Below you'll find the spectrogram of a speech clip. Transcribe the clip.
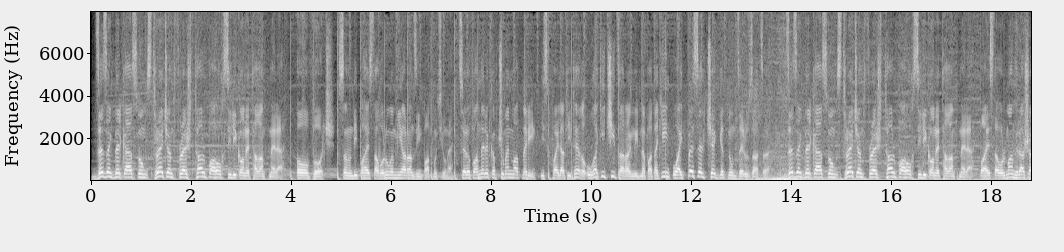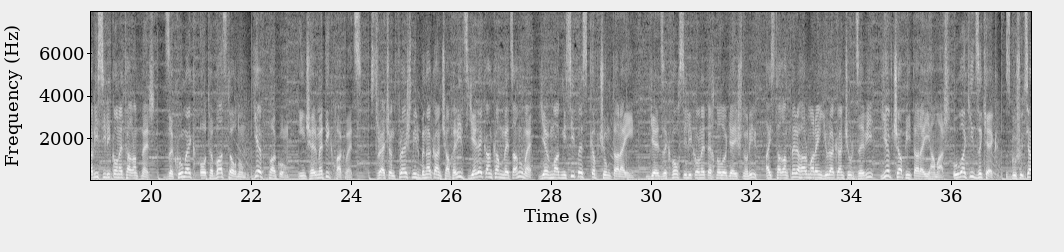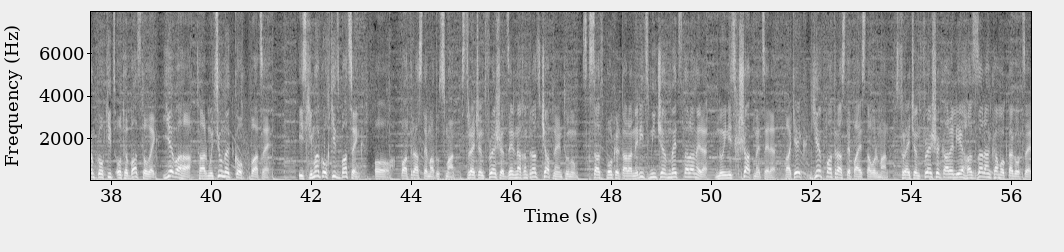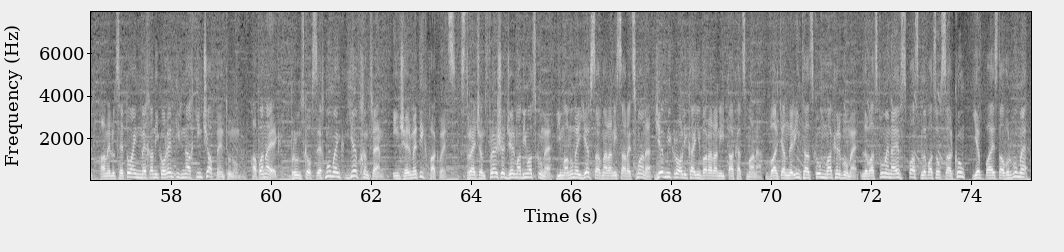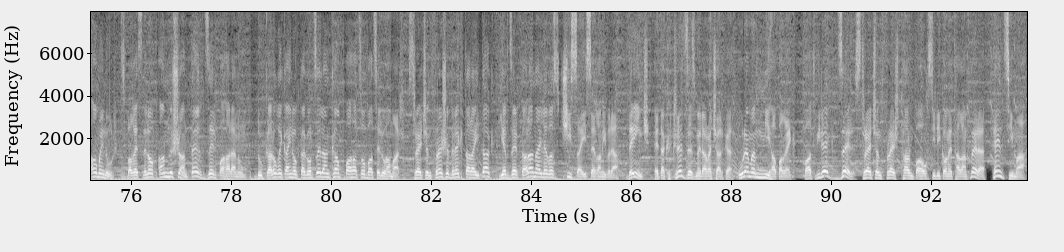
Ձեզ ենք ներկայացնում Stretch and Fresh թարմ պահող սիլիկոնե թաղանթները։ Օ ոչ, սննդի պահեստավորումը մի առանձին պատմություն է։ Ցելոֆանները կպչում են մատներին, իսկ փայլատի թեղը ուղակի չի ծառայում իր նպատակին ու այդպես էլ չեք գտնում ձեր ուզածը։ Ձեզ ենք ներկայացնում Stretch and Fresh թարմ պահող սիլիկոնե թաղանթները։ Պահեստավորման հրաշալի սիլիկոնե թաղանթներ։ Ձգում եք, օդը բաց թողնում եւ փակում։ Ինչ հերմետիկ փակվեց։ Stretch and Fresh-ն իր բնական չափերից 3 անգամ մեծանում է եւ մագնիսի պես կպչում տարային։ Գերձգվող սիլիկոնե տեխնոլոգիայի շնորհիվ այս թաղանթները հարմար են յուրաքանչյուր ձևի եւ չափի տարայի համար։ Ուղակի ձգեք, զգուշությամբ կողքից օդը բաց թողեք եւ ահա, թարմությունը կողպված է։ Իսկ հիմա կողքից բացենք Օ, պատրաստ է մատուցման։ Stretch and Fresh-ը ձեր նախընտրած չափն է ընդունում, սկսած փոքր տարաներից մինչև մեծ տարաները, նույնիսկ շատ մեծերը։ Փակեք եւ պատրաստ է պահեստավորման։ Stretch and Fresh-ը կարելի է հազար անգամ օգտագործել։ Հանելուց հետո այն մեխանիկորեն իր նախկին չափն է ընդունում։ Հապանայեք, բրունցքով սեղմում ենք եւ խնդրեմ, ինչ հերմետիկ փակվեց։ Stretch and Fresh-ը ջերմադիմացկուն է, դիմանում է եւ սառնարանի սառեցմանը եւ միկրոալիքային վառարանի տաքացմանը։ Վարկյանների ընթացքում մաքրվում է, լվացվում է նաեւ սպասք լվացող սարքում եւ պահեստավորվում է ամենուր, զբաղեցնելով աննշան տեղ ձեր պահարանում։ Դուք կարող եք այն օգտագործել անգամ պահածո բացելու համար։ Stretch and Fresh-ը դրեք տարայի տակ եւ ձեր տարան այլևս չի սայի սեղանի վրա։ Դե ինչ, հետաքրքրեց ձեզ մեր առաջարկը։ Ուրեմն մի հապաղեք։ Պատվիրեք ձեր Stretch and Fresh թարմ պահող սիլիկոնե թաղանթները հենց հիմա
